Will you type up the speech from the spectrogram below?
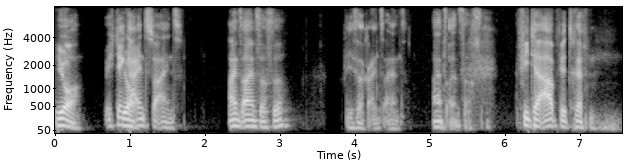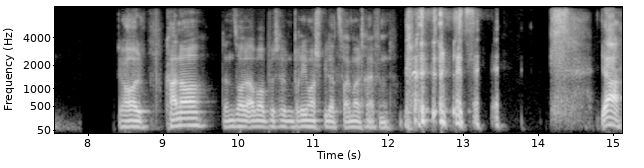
Ja, ich denke Ja. 1 zu 1. 1-1 sagst du? Ich sag 1-1. 1-1 sagst du. Fiete ab, wir treffen. Ja, kann er. Dann soll aber bitte ein Bremer Spieler zweimal treffen. ja.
